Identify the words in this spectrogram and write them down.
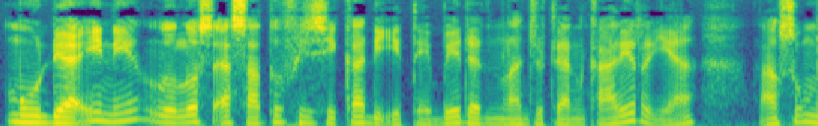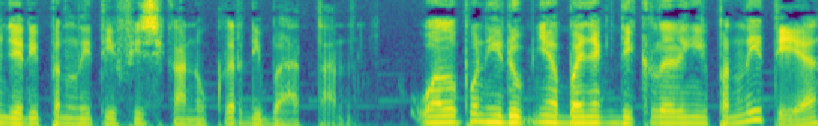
muda ini lulus S1 Fisika di ITB dan melanjutkan karirnya langsung menjadi peneliti fisika nuklir di Batan. walaupun hidupnya banyak dikelilingi peneliti ya,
